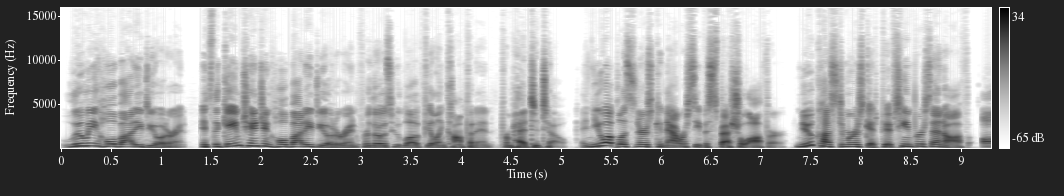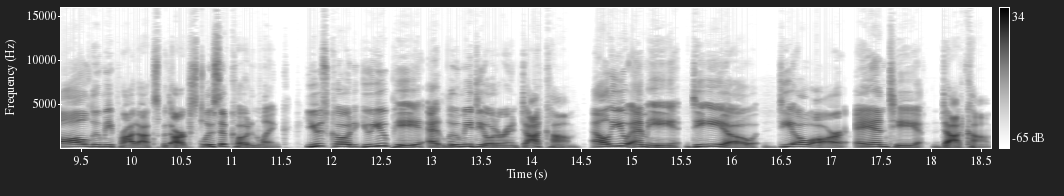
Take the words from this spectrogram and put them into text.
Lume Whole Body Deodorant. It's the game changing whole body deodorant for those who love feeling confident from head to toe. And you up listeners can now receive a special offer. New customers get 15% off all Lume products with our exclusive code and link. Use code UUP at lumedeodorant.com. L U M E D E O D O R A N T.com.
